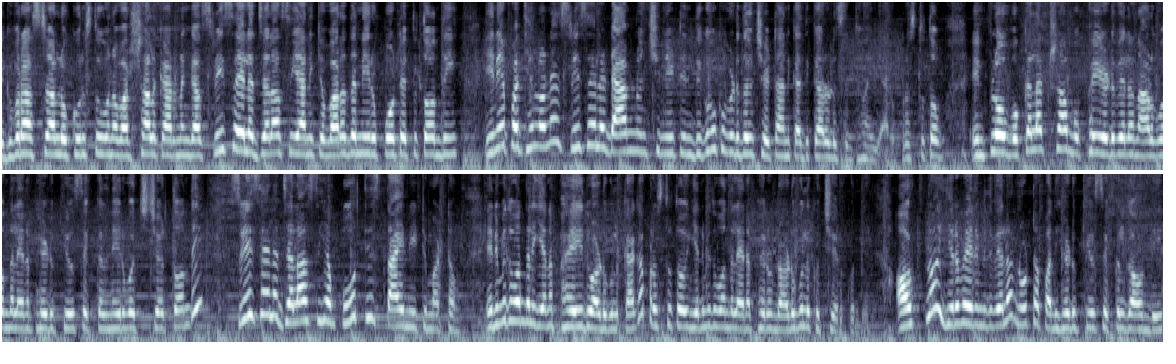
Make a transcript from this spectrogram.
ఎగువ రాష్ట్రాల్లో కురుస్తూ ఉన్న వర్షాల కారణంగా శ్రీశైల జలాశయానికి వరద నీరు పోటెత్తుతోంది. ఈ నేపథ్యంలోనే శ్రీశైల డ్యాం నుంచి నీటిని దిగువకు విడుదల చేయడానికి అధికారులు సిద్ధమయ్యారు. ప్రస్తుతం ఇన్ఫ్లో ఒక లక్ష ముప్పై ఏడు వేల నాలుగు వందల ఎనభై ఏడు క్యూసెక్కుల నీరు వచ్చి చేరుతోంది. శ్రీశైల జలాశయం పూర్తి స్థాయి నీటి మట్టం ఎనిమిది వందల ఎనభై ఐదు అడుగులు కాగా ప్రస్తుతం ఎనిమిది వందల ఎనభై రెండు అడుగులకు చేరుకుంది. అవుట్ఫ్లో ఇరవై ఎనిమిది వేల నూట పదిహేడు క్యూసెక్కులుగా ఉంది.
